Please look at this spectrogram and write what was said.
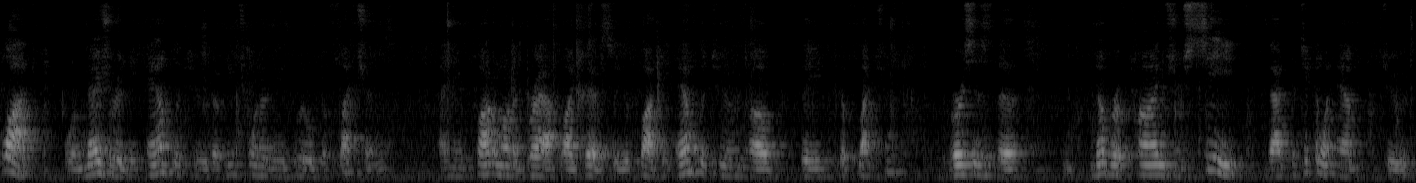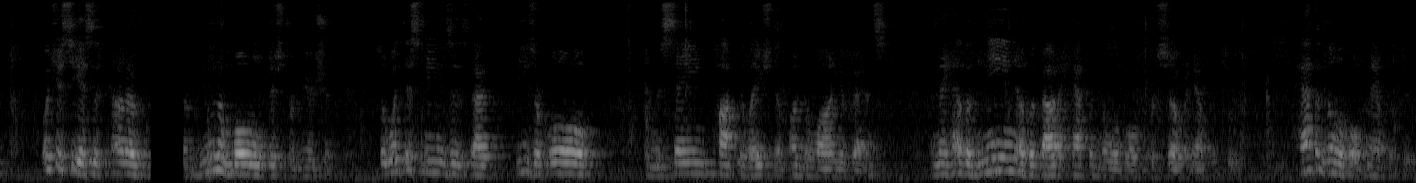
plot or measure the amplitude of each one of these little deflections, and you plot them on a graph like this, so you plot the amplitude of the deflection versus the number of times you see that particular amplitude, what you see is a kind of unimodal distribution. So what this means is that these are all in the same population of underlying events, and they have a mean of about a half a millivolt or so in amplitude. Half a millivolt in amplitude.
